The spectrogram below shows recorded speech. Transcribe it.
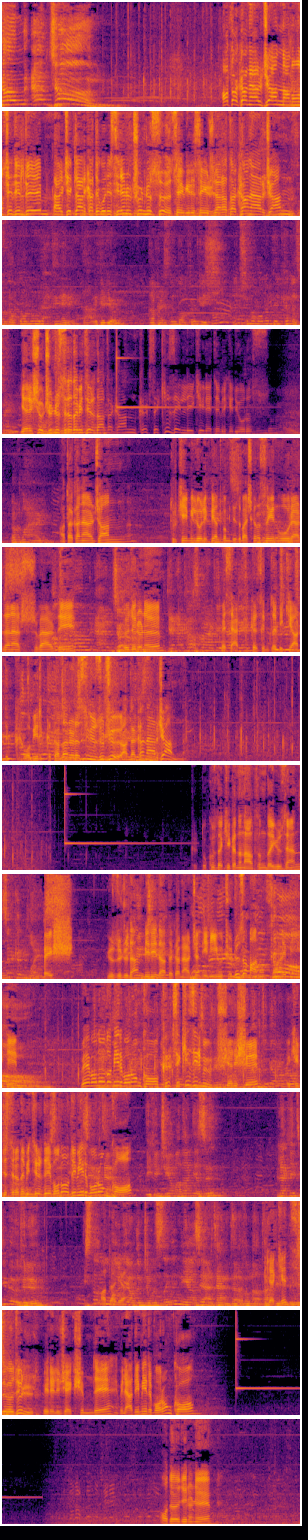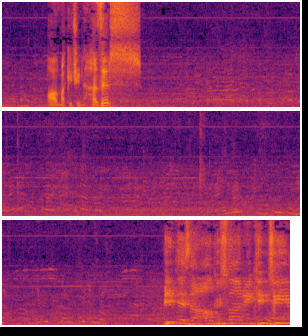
Atakan Ercan. Atakan Ercan anons edildi. Erkekler kategorisinin üçüncüsü sevgili seyirciler. Atakan Ercan yarışı üçüncü sırada bitirdi. Atakan 48-52 ile tebrik ediyoruz. Atakan Ercan Türkiye Milli Olimpiyat Komitesi Başkanı Sayın Uğur Erdener verdi ödülünü ve sertifikasını tabii ki artık o bir kıtalar arası yüzücü Atakan Ercan. ...49 dakikanın altında yüzen second place. 5 yüzücüden biriydi Atakan Ercan. En iyi üçüncü zamanın sahibiydi. Ve Volodymyr Voronko 48-23 yarışı ikinci sırada bitirdi. Volodymyr Voronko İkinciye madalyası, plaketi ve ödülü İstanbul Madalya. Vali Yardımcımız Sayın Niyazi Erten tarafından takdim plaket ve ödül verilecek şimdi. Vladimir Voronko o da ödülünü almak için hazır. Bir kez daha alkışlar ikinci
